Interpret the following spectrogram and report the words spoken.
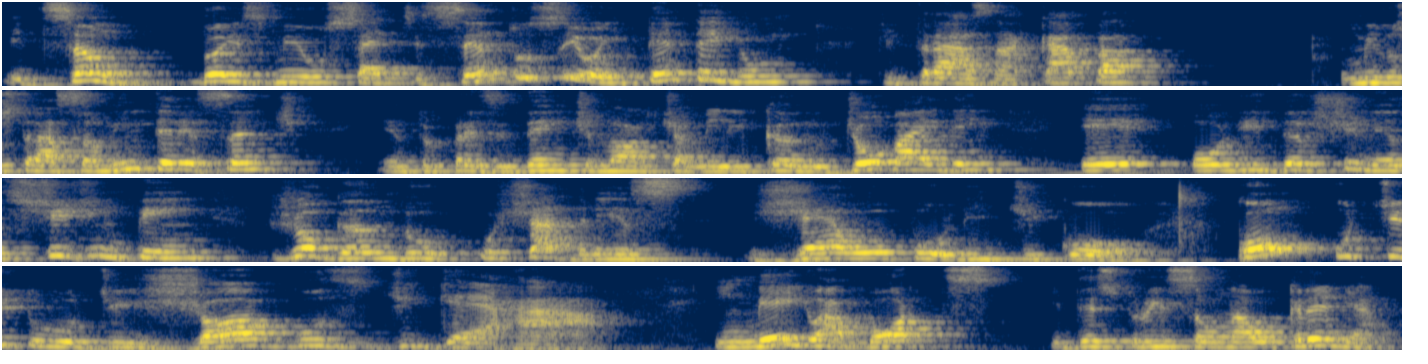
edição 2781, que traz na capa uma ilustração interessante entre o presidente norte-americano Joe Biden e o líder chinês Xi Jinping jogando o xadrez geopolítico com o título de Jogos de Guerra. Em meio a mortes e destruição na Ucrânia,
